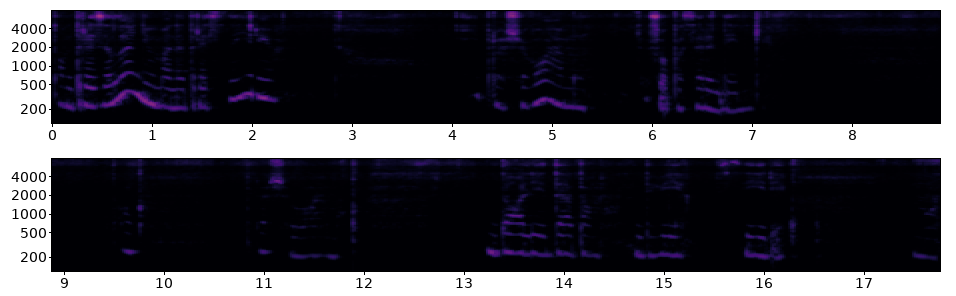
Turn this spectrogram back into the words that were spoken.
Там три зелені, в мене три сірі. І прошиваємо цю, що посерединки. Так, прошиваємо. Далі йде там дві сірі. У нас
